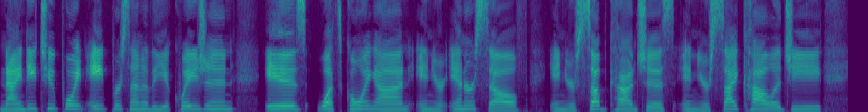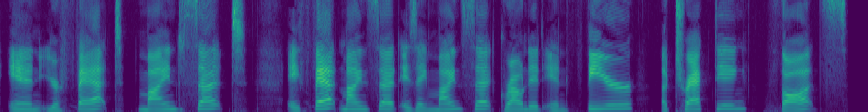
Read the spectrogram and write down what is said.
92.8% of the equation is what's going on in your inner self, in your subconscious, in your psychology, in your fat mindset. A fat mindset is a mindset grounded in fear, attracting thoughts.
